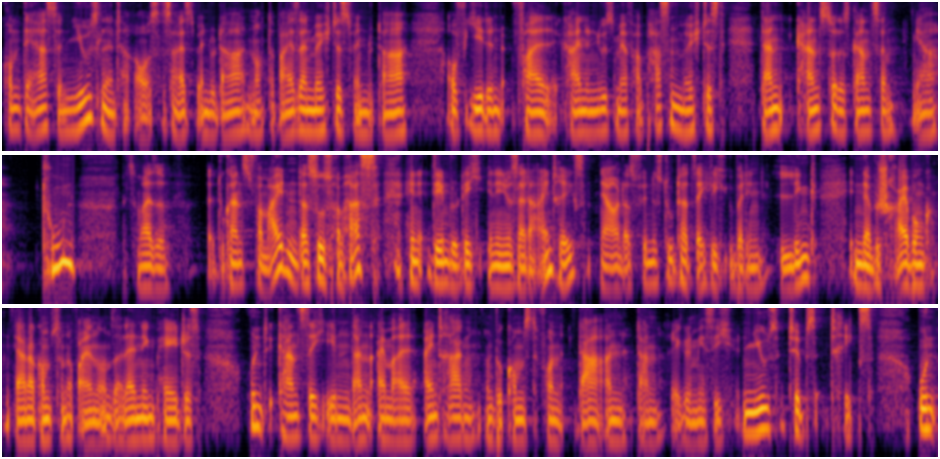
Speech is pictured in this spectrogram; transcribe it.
kommt der erste Newsletter raus. Das heißt, wenn du da noch dabei sein möchtest, wenn du da auf jeden Fall keine News mehr verpassen möchtest, dann kannst du das Ganze ja tun, beziehungsweise Du kannst vermeiden, dass du es verpasst, indem du dich in den Newsletter einträgst. Ja, und das findest du tatsächlich über den Link in der Beschreibung. Ja, da kommst du dann auf eine unserer Landingpages und kannst dich eben dann einmal eintragen und bekommst von da an dann regelmäßig News, Tipps, Tricks und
